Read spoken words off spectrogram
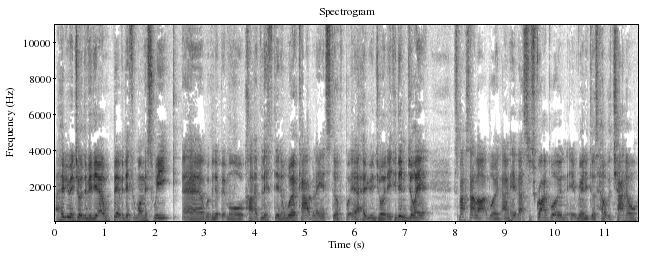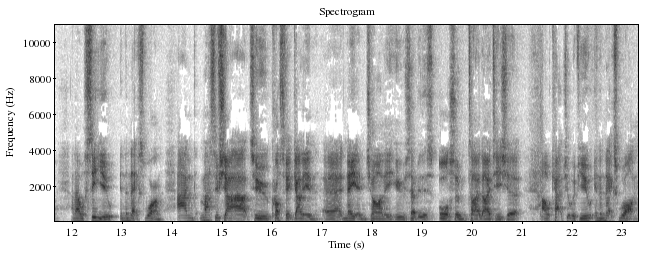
I hope you enjoyed the video. Bit of a different one this week uh, with a little bit more kind of lifting and workout related stuff. But yeah, I hope you enjoyed it. If you did enjoy it, smash that like button and hit that subscribe button. It really does help the channel. And I will see you in the next one. And massive shout out to CrossFit Galleon, uh, Nate and Charlie, who sent me this awesome tie-dye t-shirt. I'll catch up with you in the next one.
